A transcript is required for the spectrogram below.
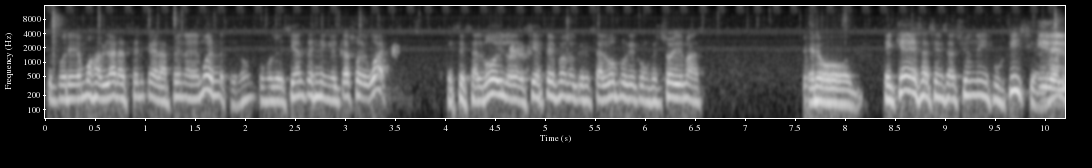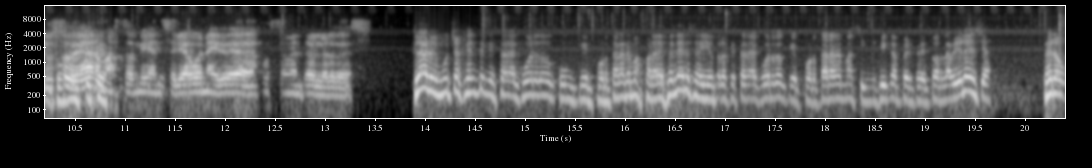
que podríamos hablar acerca de la pena de muerte, ¿no? Como lo decía antes en el caso de Watt, que se salvó, y lo decía Estefano, que se salvó porque confesó y demás. Pero te queda esa sensación de injusticia. Y ¿no? del uso de armas que... también, sería buena idea justamente hablar de eso. Claro, hay mucha gente que está de acuerdo con que portar armas para defenderse, hay otros que están de acuerdo que portar armas significa perpetuar la violencia. Pero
